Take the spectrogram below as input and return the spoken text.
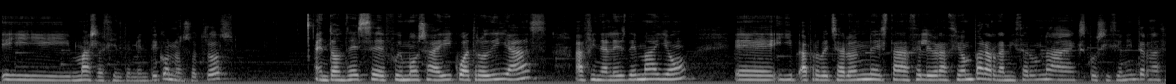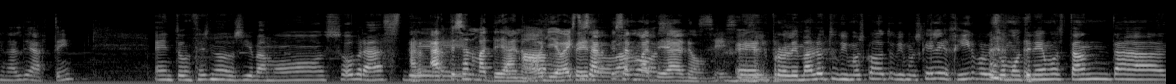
y más recientemente con nosotros. Entonces eh, fuimos ahí cuatro días a finales de mayo eh, y aprovecharon esta celebración para organizar una exposición internacional de arte. Entonces nos llevamos obras de... Arte San Mateano, ah, oye, arte San Mateano. el problema lo tuvimos cuando tuvimos que elegir, porque como tenemos tanta...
